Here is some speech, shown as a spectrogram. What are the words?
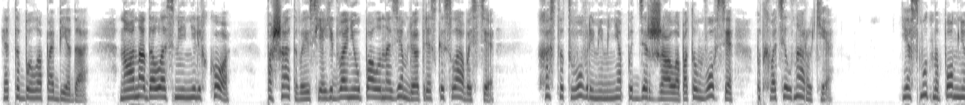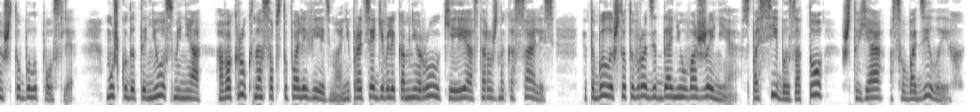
Это была победа но она далась мне нелегко. Пошатываясь, я едва не упала на землю от резкой слабости. Хастат вовремя меня поддержал, а потом вовсе подхватил на руки. Я смутно помню, что было после. Муж куда-то нес меня, а вокруг нас обступали ведьмы. Они протягивали ко мне руки и осторожно касались. Это было что-то вроде дани уважения. Спасибо за то, что я освободила их.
